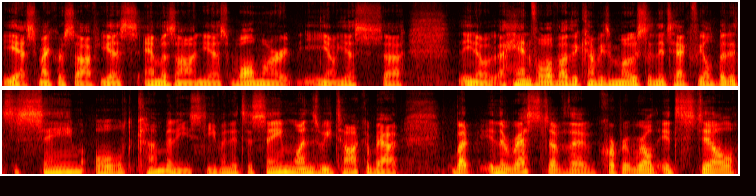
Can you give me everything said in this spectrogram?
yes, Microsoft, yes, Amazon, yes, Walmart, you know, yes, uh, you know, a handful of other companies, mostly in the tech field, but it's the same old companies, Stephen. It's the same ones we talk about. But in the rest of the corporate world, it's still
